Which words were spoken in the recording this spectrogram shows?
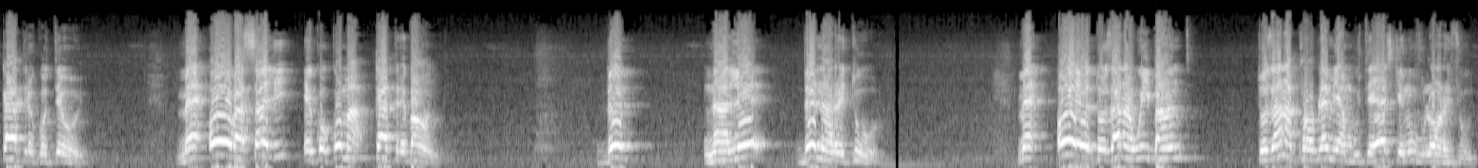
4 côté oyo mais oyo basali ekokoma 4 bande de nale de na retour mais oyo toza na 8 bande toza na problème ya embouteillage que nous voulons résoudre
